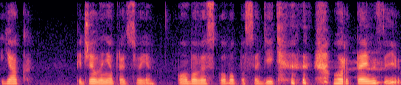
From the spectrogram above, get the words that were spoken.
як підживлення працює. Обов'язково посадіть гортензію.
